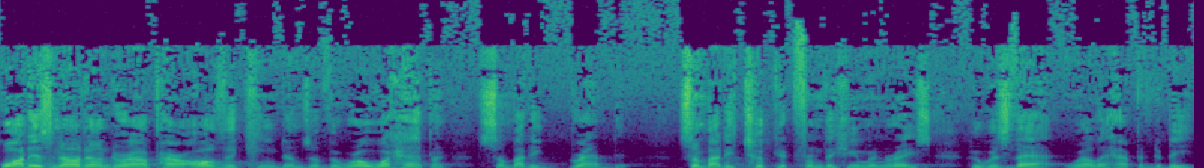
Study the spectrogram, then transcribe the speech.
What is not under our power? All the kingdoms of the world. What happened? Somebody grabbed it. Somebody took it from the human race. Who was that? Well, it happened to be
